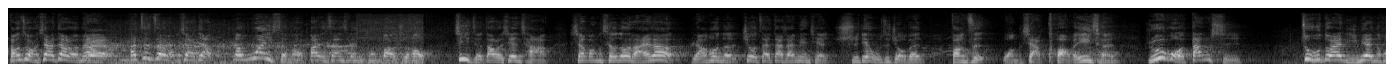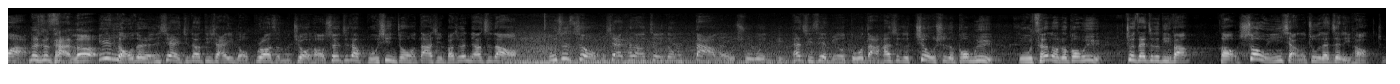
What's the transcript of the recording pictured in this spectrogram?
房子往下掉了？有没有？他正在往下掉。那为什么八点三十分通报之后，记者到了现场，消防车都来了，然后呢就在大家面前，十点五十九分房子往下垮了一层。如果当时住户都在里面的话，那就惨了。一楼的人现在已经到地下一楼，不知道怎么救哈，所以这叫不幸中的大幸。宝杰哥，你要知道哦，不是只有我们现在看到这栋大楼出问题，它其实也没有多大，它是个旧式的公寓，五层楼的公寓就在这个地方。好，受影响的住在这里哈，就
